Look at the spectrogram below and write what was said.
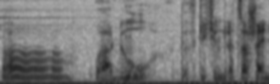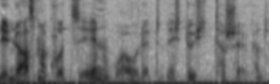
Oh, wow, du, dürfte ich den Glitzerstein, den du hast, mal kurz sehen? Wow, der hat den echt durch die Tasche erkannt.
